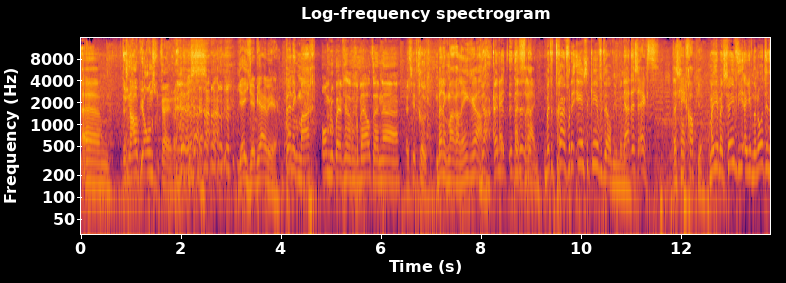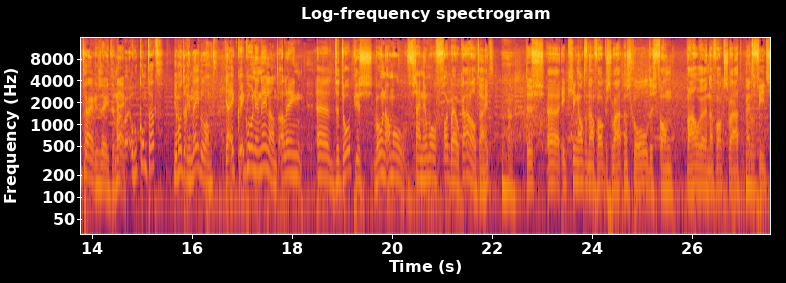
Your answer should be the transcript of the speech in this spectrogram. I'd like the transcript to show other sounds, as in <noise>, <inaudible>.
Ehm, Dus nou heb je ons gekregen. dus <laughs> Jeetje, heb jij weer. ben ik maar Omroep heeft even gebeld en eh, Het zit goed. ben ik maar alleen gegaan. Ja, en Hey, het- met de trein. Met de trein voor de eerste keer vertelde je me Ja, dat is echt. Dat is geen grapje. Maar je bent 17 en je hebt nog nooit in de trein gezeten. Nee. Maar hoe komt dat? Je woont toch in Nederland? Ja, ik, ik woon in Nederland. Alleen de dorpjes wonen allemaal, zijn helemaal vlak bij elkaar altijd. Dus eh, ik ging altijd naar Valkenswaard naar school. Dus van Waalre naar Valkenswaard met de fiets.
